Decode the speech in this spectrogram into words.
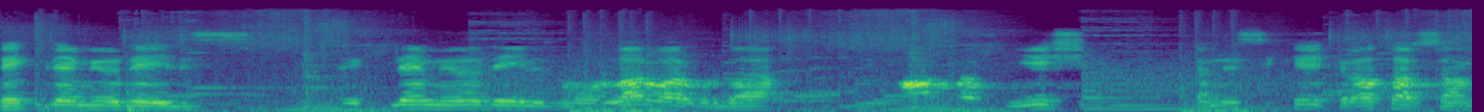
Beklemiyor değiliz. Beklemiyor değiliz. Morlar var burada. Arkası yeşil. Sen de skater atarsan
